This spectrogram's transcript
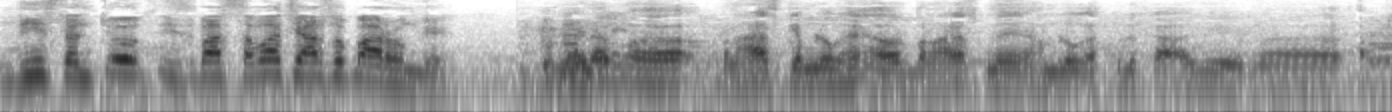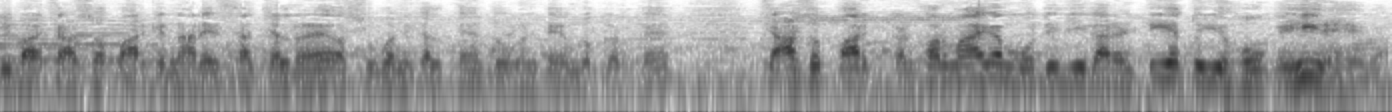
निसंचो इस बार सवा चार सौ पार होंगे। मैडम बनारस के हम लोग हैं और बनारस में हम लोग अतुल का ये अब की बार 400 पार के नारे साथ चल रहे हैं और सुबह निकलते हैं दो घंटे हम लोग करते हैं। 400 पार कंफर्म आएगा मोदी जी गारंटी है तो ये होके ही रहेगा।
